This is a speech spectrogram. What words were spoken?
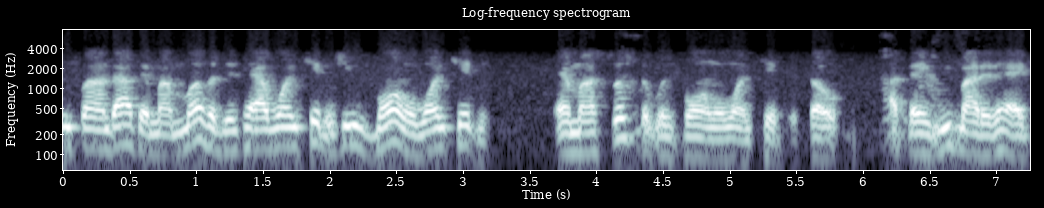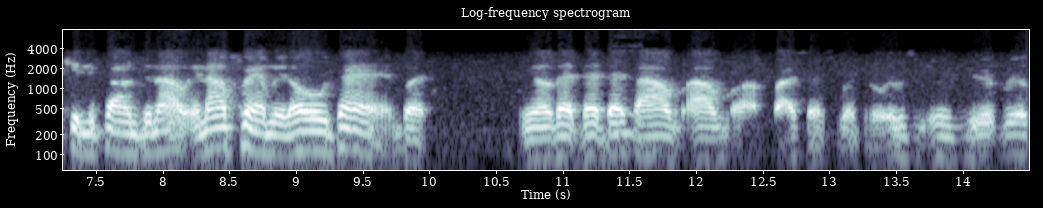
we found out that my mother just had one kidney. She was born with one kidney, and my sister was born with one kidney. So I oh, think we might have had kidney problems in our in our family the whole time. But you know that that that's how our, process went through. It was it was real, real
